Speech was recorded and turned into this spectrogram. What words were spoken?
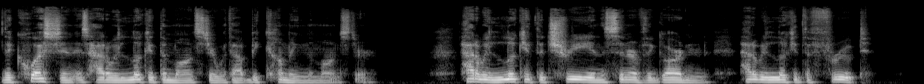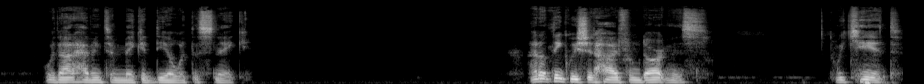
The question is how do we look at the monster without becoming the monster? How do we look at the tree in the center of the garden? How do we look at the fruit without having to make a deal with the snake? I don't think we should hide from darkness. We can't.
